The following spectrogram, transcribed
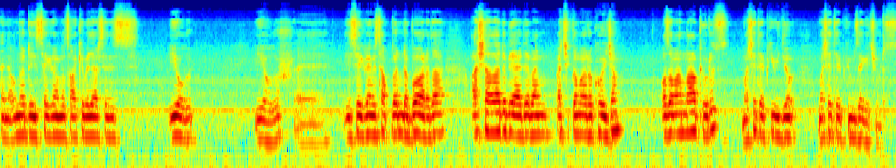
hani onları da Instagram'da takip ederseniz iyi olur. İyi olur. E, Instagram hesaplarını da bu arada aşağılarda bir yerde ben açıklamalara koyacağım. O zaman ne yapıyoruz? Maça tepki video maça tepkimize geçiyoruz.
